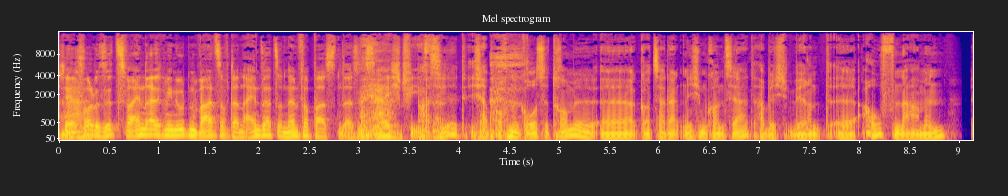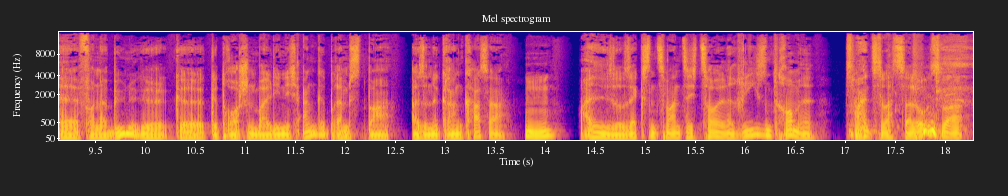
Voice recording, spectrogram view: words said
Stell dir ah. vor, du sitzt 32 Minuten, wartest auf deinen Einsatz und dann verpasst du das. ist ja, echt fies. Ne? Passiert. Ne? Ich habe auch eine große Trommel, äh, Gott sei Dank nicht im Konzert, habe ich während äh, Aufnahmen äh, von der Bühne ge ge gedroschen, weil die nicht angebremst war. Also eine Gran Cassa. Mhm. Also 26 Zoll, eine Riesentrommel. Was meinst du, was da los war?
